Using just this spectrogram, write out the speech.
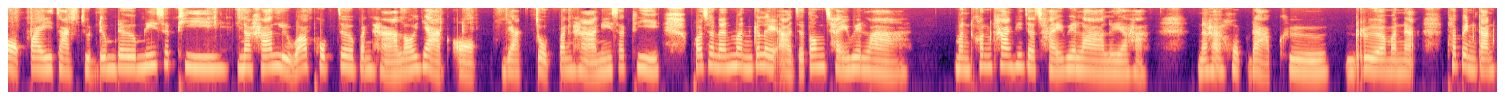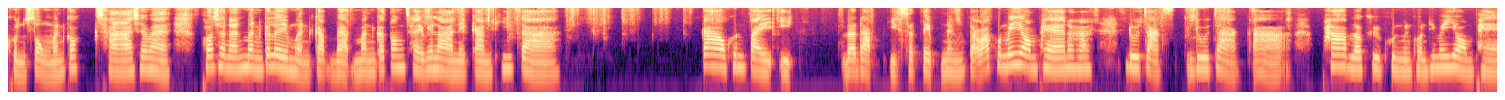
ออกไปจากจุดเดิมๆนี้สักทีนะคะ หรือว่าพบเจอปัญหาแล้วอยากออกอยากจบปัญหานี้สักที เพราะฉะนั้นมันก็เลยอาจจะต้องใช้เวลา มันค่อนข้างที่จะใช้เวลาเลยอะค่ะนะคะหกดาบคือเรือมันอะถ้าเป็นการขนส่งมันก็ช้าใช่ไหมเพราะฉะนั้นมันก็เลยเหมือนกับแบบมันก็ต้องใช้เวลาในการที่จะก้าวขึ้นไปอีกระดับอีกสเต็ปหนึ่งแต่ว่าคุณไม่ยอมแพ้นะคะ ดูจากดูจากอ่าภาพแล้วคือคุณเป็นคนที่ไม่ยอมแพ้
